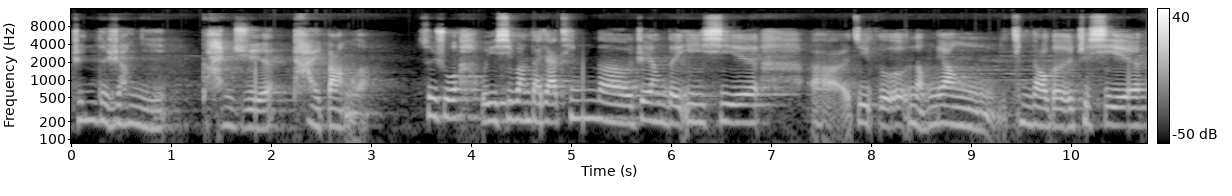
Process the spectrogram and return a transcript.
真的让你感觉太棒了。所以说，我也希望大家听到这样的一些啊，这个能量，听到的这些。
